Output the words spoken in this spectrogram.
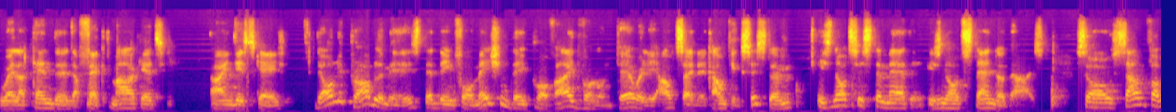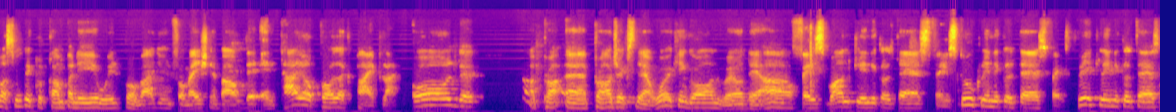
well attended, affect markets. Uh, in this case, the only problem is that the information they provide voluntarily outside the accounting system is not systematic, is not standardized. So some pharmaceutical company will provide you information about the entire product pipeline, all the uh, pro- uh, projects they are working on, where they are, phase one clinical test, phase two clinical test, phase three clinical test.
